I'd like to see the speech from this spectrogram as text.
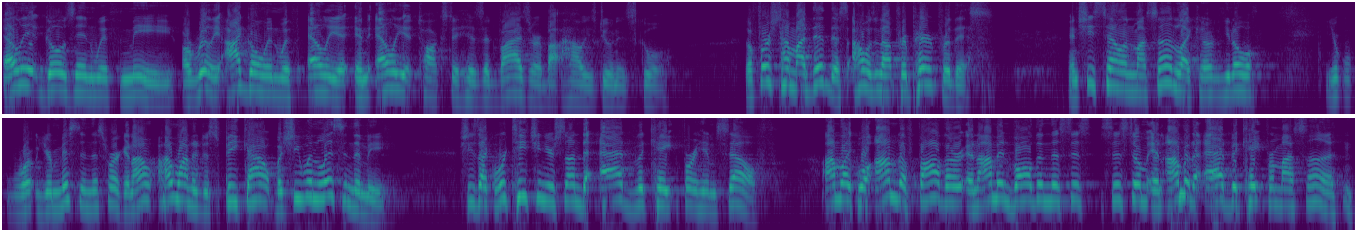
Elliot goes in with me, or really, I go in with Elliot, and Elliot talks to his advisor about how he's doing in school. The first time I did this, I was not prepared for this. And she's telling my son, like, uh, you know, you're, you're missing this work. And I, I wanted to speak out, but she wouldn't listen to me. She's like, We're teaching your son to advocate for himself. I'm like, Well, I'm the father and I'm involved in this system and I'm going to advocate for my son.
